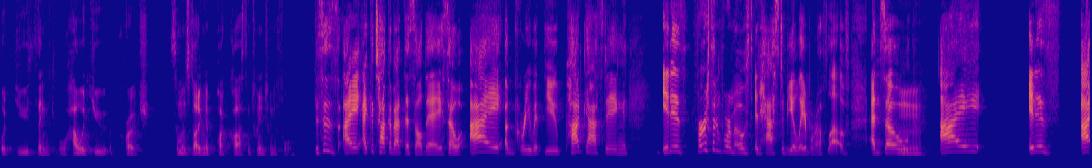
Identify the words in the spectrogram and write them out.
what you think or how would you approach someone starting a podcast in 2024? This is I I could talk about this all day. So I agree with you. Podcasting it is first and foremost it has to be a labor of love. And so mm. I it is I,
